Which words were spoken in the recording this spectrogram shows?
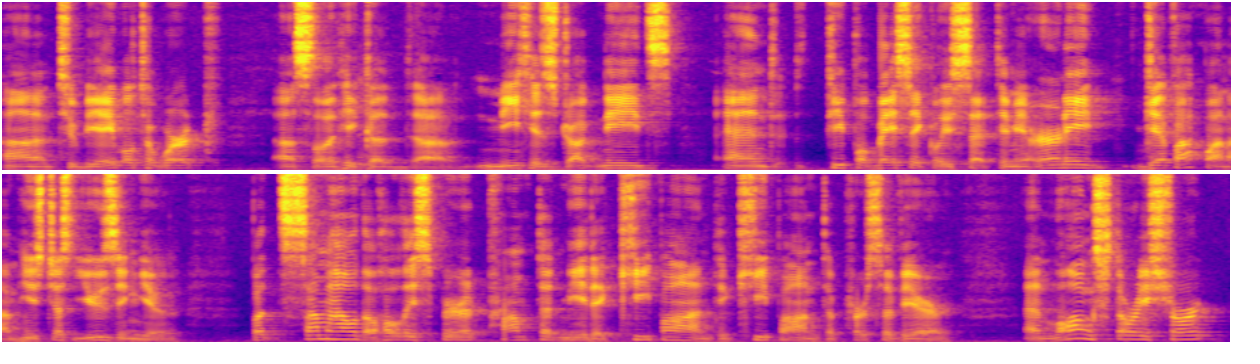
uh, to be able to work uh, so that he could uh, meet his drug needs. And people basically said to me, Ernie, give up on him. He's just using you. But somehow the Holy Spirit prompted me to keep on, to keep on, to persevere. And long story short,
